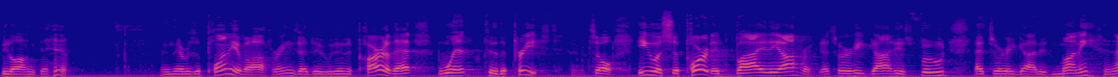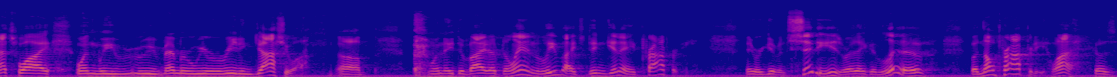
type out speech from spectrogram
belongs to him. And there was a plenty of offerings that part of that went to the priest. And so he was supported by the offering. That's where he got his food. That's where he got his money. And that's why when we remember we were reading Joshua, um, when they divided up the land, the Levites didn't get any property. They were given cities where they could live, but no property. Why? Because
